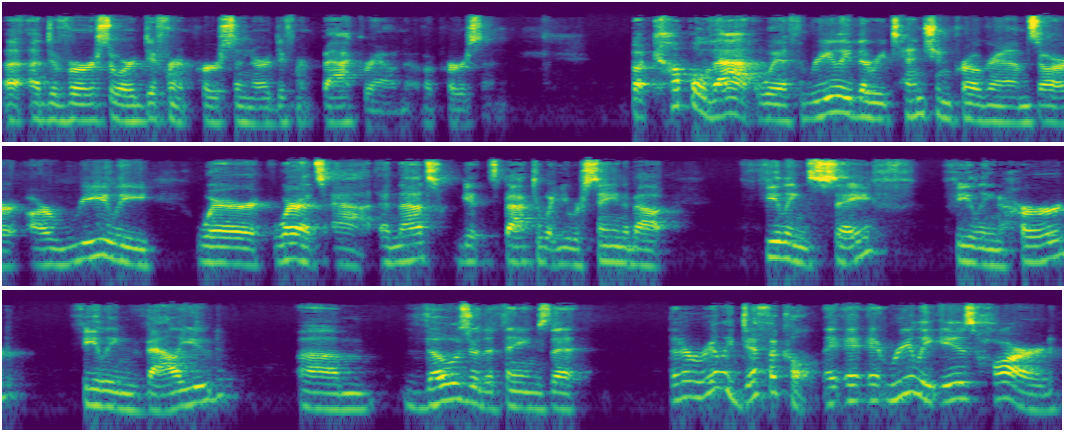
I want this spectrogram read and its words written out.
a, a diverse or a different person or a different background of a person. But couple that with really the retention programs are are really where where it's at, and that's gets back to what you were saying about feeling safe, feeling heard, feeling valued. Um, those are the things that that are really difficult. It, it really is hard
